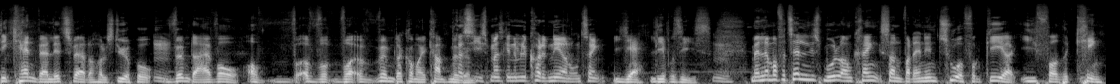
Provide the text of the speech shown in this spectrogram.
det kan være lidt svært at holde styr på, mm. hvem der er hvor, og hvem der kommer i kamp med hvem. Præcis, man skal nemlig koordinere nogle ting. Ja, lige præcis. Mm. Men lad mig fortælle en lille smule omkring, sådan, hvordan en tur fungerer i For the King.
